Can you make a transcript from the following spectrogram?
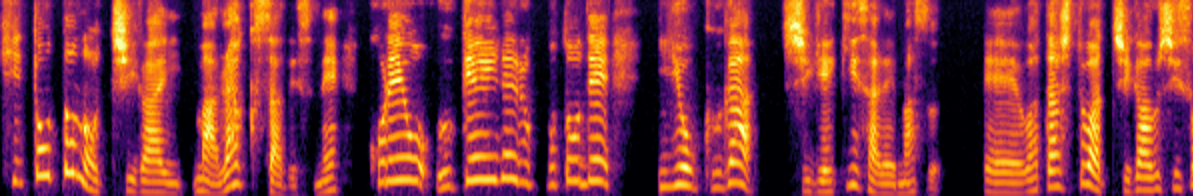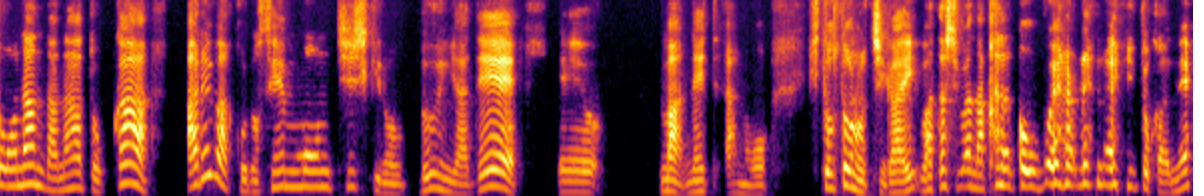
人との違い、まあ落差ですね。これを受け入れることで意欲が刺激されます。えー、私とは違う思想なんだなとか、あるいはこの専門知識の分野で、えー、まあね、あの、人との違い、私はなかなか覚えられないとかね、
